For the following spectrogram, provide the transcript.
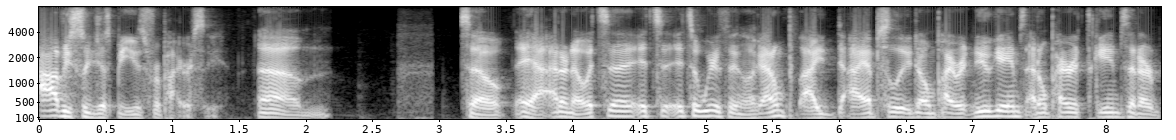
obviously just be used for piracy. Um, so yeah, I don't know. It's a it's a, it's a weird thing. Like I don't I I absolutely don't pirate new games. I don't pirate games that are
